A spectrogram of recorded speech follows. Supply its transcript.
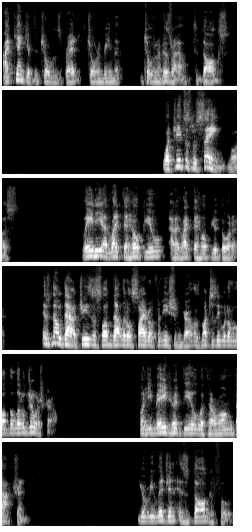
I can't give the children's bread, children being the children of Israel, to dogs. What Jesus was saying was, Lady, I'd like to help you, and I'd like to help your daughter. There's no doubt Jesus loved that little Syrophoenician girl as much as he would have loved the little Jewish girl. But he made her deal with her wrong doctrine. Your religion is dog food,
